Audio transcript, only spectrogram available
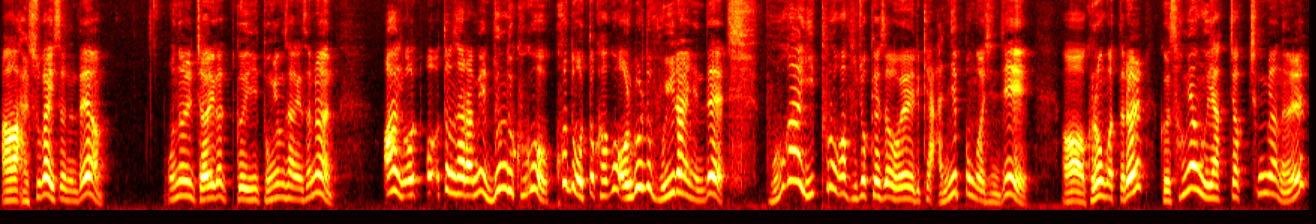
아, 알 수가 있었는데요. 오늘 저희가 그 이 동영상에서는 아 어떤 사람이 눈도 크고 코도 오똑하고 얼굴도 V라인인데 뭐가 2%가 부족해서 왜 이렇게 안 예쁜 것인지 어, 그런 것들을 그 성형의학적 측면을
